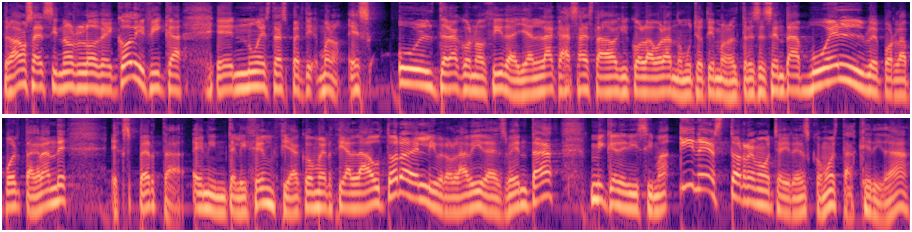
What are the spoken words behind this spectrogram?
pero vamos a ver si nos lo decodifica en nuestra expertise. Bueno, es ultra conocida ya en la casa, ha estado aquí colaborando mucho tiempo en el 360, vuelve por la puerta grande, experta en inteligencia comercial, la autora del libro La vida es venta, mi queridísima Inés Torremocha. Inés, ¿cómo estás, querida?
